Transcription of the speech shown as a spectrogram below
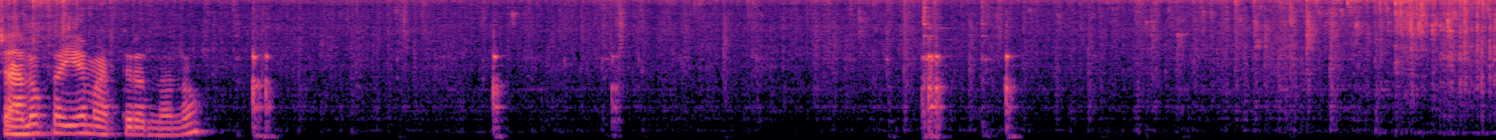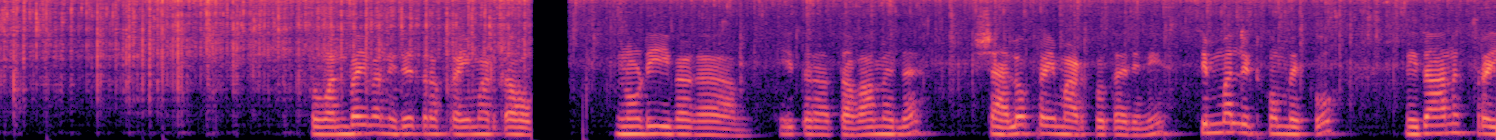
ಶಾಲೋ ಫ್ರೈಯೇ ಮಾಡ್ತಿರೋದು ನಾನು? ಸೊ ಒನ್ ಬೈ ಒನ್ ಇದೇ ಥರ ಫ್ರೈ ಮಾಡ್ತಾ ಹೋಗಿ ನೋಡಿ ಇವಾಗ ಈ ಥರ ತವಾ ಮೇಲೆ ಶಾಲೋ ಫ್ರೈ ಮಾಡ್ಕೋತಾ ಇದ್ದೀನಿ ಸಿಮ್ಮಲ್ಲಿ ಇಟ್ಕೊಬೇಕು. ನಿಧಾನಕ್ಕೆ ಫ್ರೈ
